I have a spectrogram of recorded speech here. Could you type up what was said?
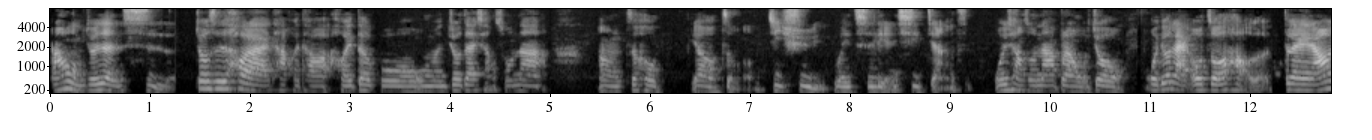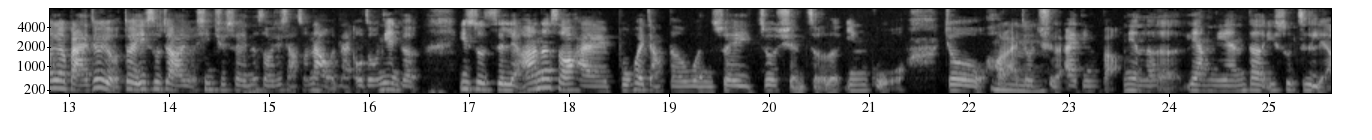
然后我们就认识了，就是后来他回台湾回德国，我们就在想说，那嗯之后要怎么继续维持联系这样子。我就想说，那不然我就我就来欧洲好了，对，然后因为本来就有对艺术教育有兴趣，所以那时候就想说，那我来欧洲念个艺术治疗，然后那时候还不会讲德文，所以就选择了英国，就后来就去了爱丁堡，嗯、念了两年的艺术治疗。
